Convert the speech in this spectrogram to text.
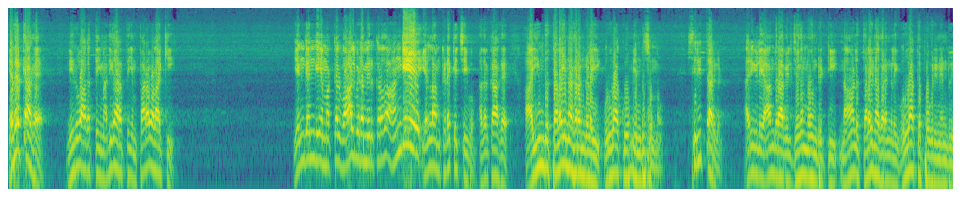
எதற்காக? நிர்வாகத்தையும் அதிகாரத்தையும் பரவலாக்கி. எங்கெங்கே மக்கள் வாழ்விடம் இருக்கிறதோ அங்கேயே எல்லாம் கிடைக்க செய்வோம். அதற்காக ஐந்து தலைநகரங்களை உருவாக்குவோம் என்று சொன்னோம். சிரித்தார்கள். அருகிலே ஆந்திராவில் ஜெகன்மோகன் ரெட்டி நாலு தலைநகரங்களை உருவாக்கப் போகிறேன் என்று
